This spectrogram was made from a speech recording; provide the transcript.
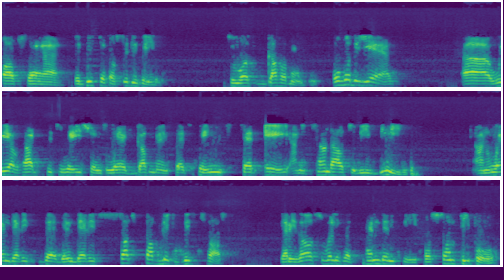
of uh, the district of citizens towards government. Over the years, uh, we have had situations where government said things, said A, and it turned out to be B. And when there is there, then there is such public distrust there is also a tendency for some people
